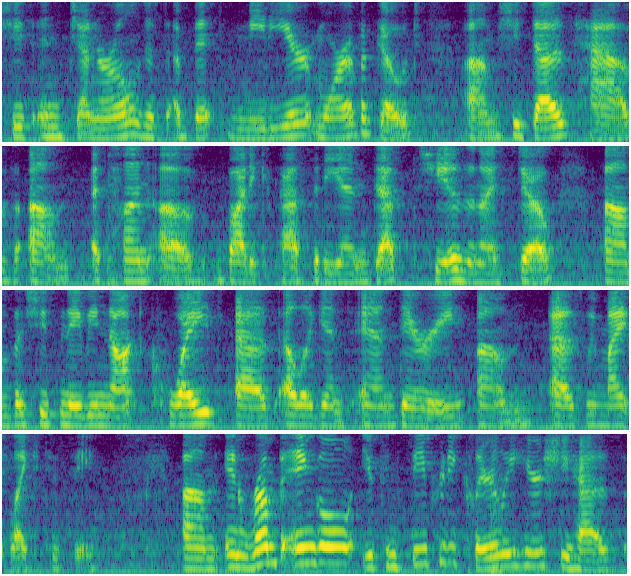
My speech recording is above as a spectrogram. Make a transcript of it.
She's in general just a bit meatier, more of a goat. Um, she does have um, a ton of body capacity and depth. She is a nice doe, um, but she's maybe not quite as elegant and dairy um, as we might like to see. Um, in rump angle, you can see pretty clearly here she has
